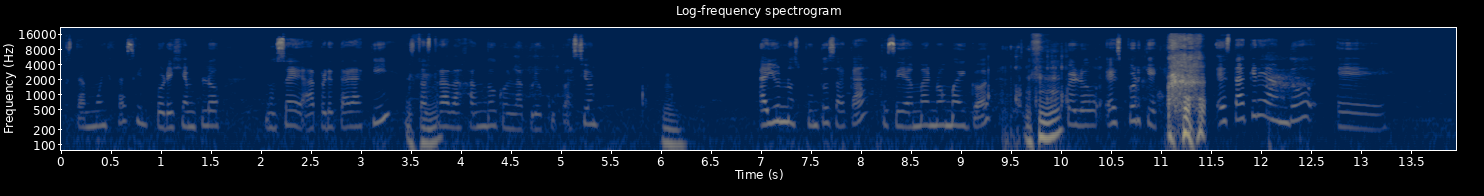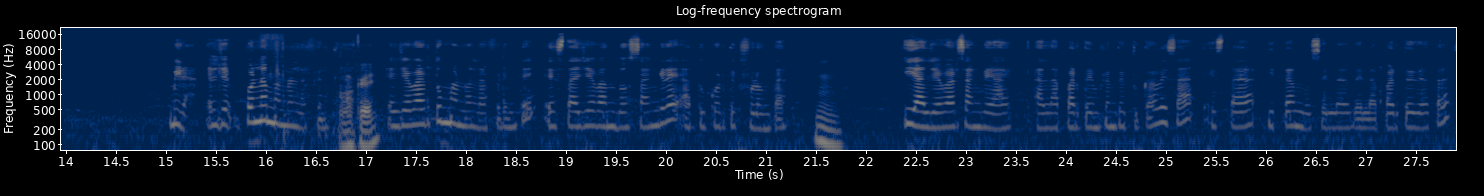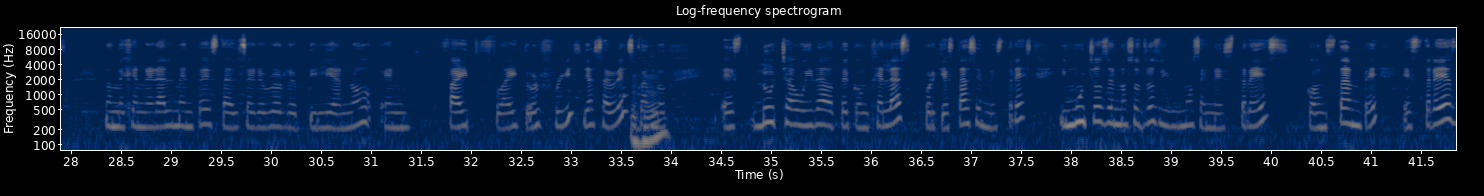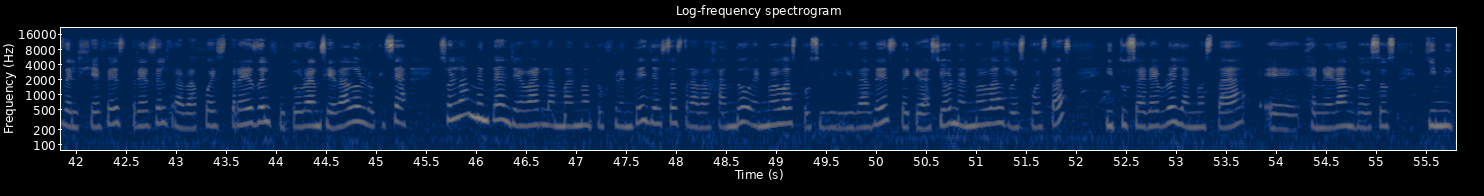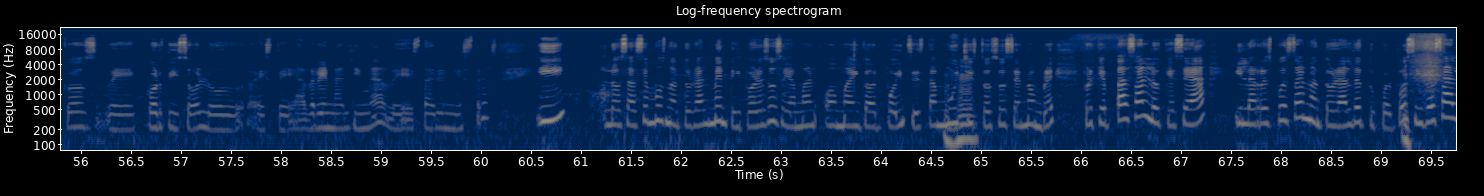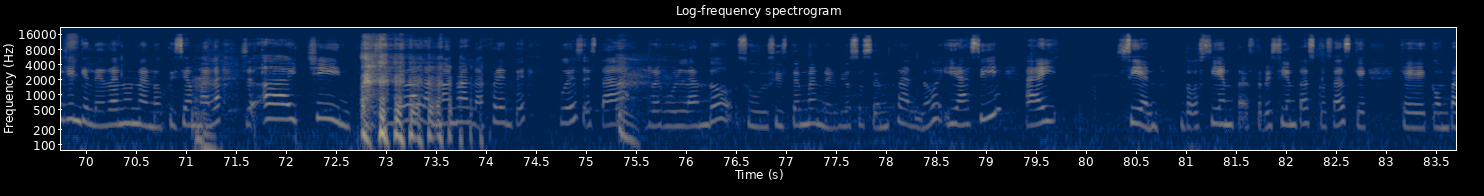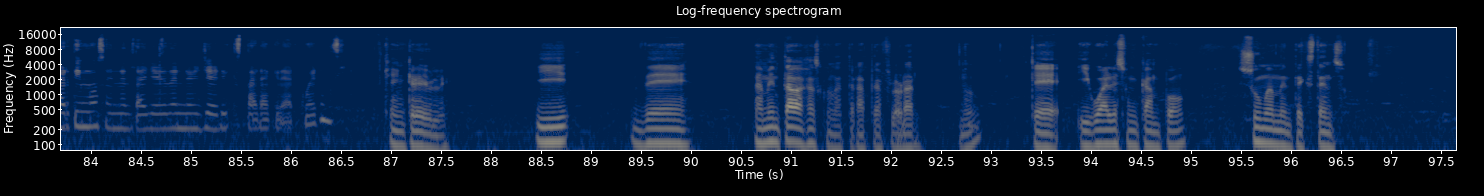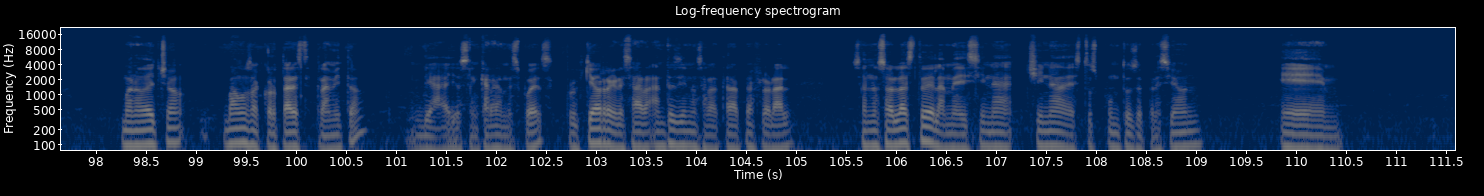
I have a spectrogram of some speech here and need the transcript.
está muy fácil. Por ejemplo, no sé, apretar aquí, estás trabajando con la preocupación. Mm hay unos puntos acá que se llaman Oh My God, pero es porque está creando... Eh, mira, el, pon la mano en la frente. El llevar tu mano en la frente está llevando sangre a tu córtex frontal. Mm. Y al llevar sangre a, a, la parte de enfrente de tu cabeza, está quitándosela de la parte de atrás, donde generalmente está el cerebro reptiliano en fight, flight or freeze, ya sabes, cuando es lucha, huida o te congelas porque estás en estrés y muchos de nosotros vivimos en estrés constante, estrés del jefe, estrés del trabajo, estrés del futuro, ansiedad o lo que sea. Solamente al llevar la mano a tu frente ya estás trabajando en nuevas posibilidades de creación, en nuevas respuestas y tu cerebro ya no está eh, generando esos químicos de cortisol o este, adrenalina de estar en estrés. Y los hacemos naturalmente y por eso se llaman Oh My God Points. Está muy chistoso ese nombre porque pasa lo que sea y la respuesta natural de tu cuerpo, si ves a alguien que le dan una noticia mala, dice, ay, chin, se lleva la mano a la frente, pues está regulando su sistema nervioso central, ¿no? Y así hay 100, 200, 300 cosas que, que compartimos en el taller de Energetics para crear coherencia. Qué increíble. Y de también trabajas con la terapia floral, ¿no? que igual es un campo sumamente extenso. Bueno, de hecho, vamos a cortar este trámite, ya ellos se encargan después, porque quiero regresar antes de irnos a la terapia floral. O sea, nos hablaste de la medicina china, de estos puntos de presión, em,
